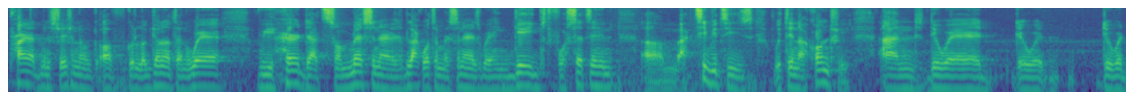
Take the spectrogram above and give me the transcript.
prior administration of, of Goodluck Jonathan, where we heard that some mercenaries, Blackwater mercenaries, were engaged for certain um, activities within our country. And they were, they were they were,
